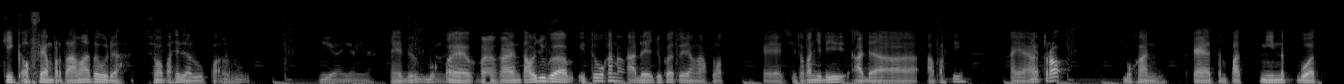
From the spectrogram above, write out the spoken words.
kick off yang pertama tuh udah semua pasti udah lupa. Hmm. Iya, iya, iya. Oh ya, betul. kalau kalian tahu juga itu kan ada juga tuh yang upload kayak situ kan jadi ada apa sih kayak Metro. bukan kayak tempat nginep buat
